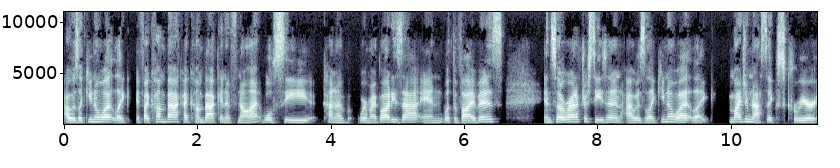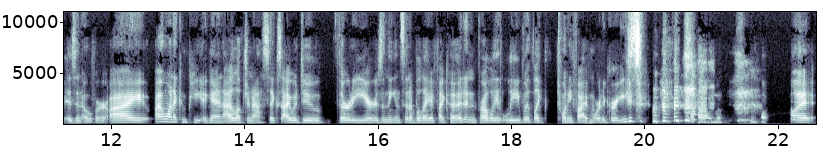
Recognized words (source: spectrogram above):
I was like, you know what? Like, if I come back, I come back. And if not, we'll see kind of where my body's at and what the vibe is. And so, right after season, I was like, you know what? Like, my gymnastics career isn't over. I I want to compete again. I love gymnastics. I would do 30 years in the NCAA if I could, and probably leave with like 25 more degrees. um, but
